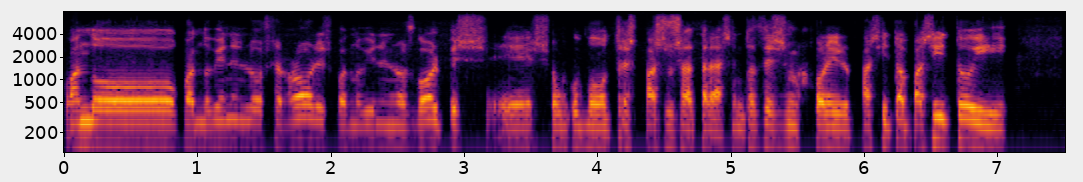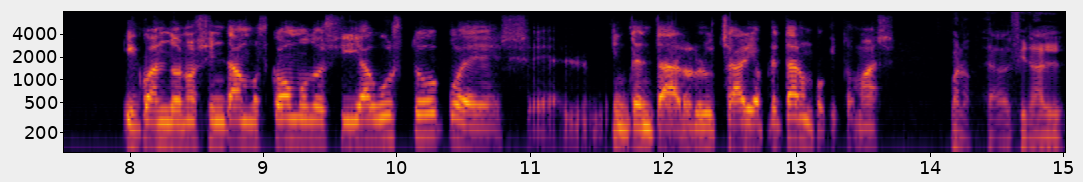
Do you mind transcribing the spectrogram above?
cuando, cuando vienen los errores, cuando vienen los golpes, eh, son como tres pasos atrás. Entonces es mejor ir pasito a pasito y, y cuando nos sintamos cómodos y a gusto, pues eh, intentar luchar y apretar un poquito más. Bueno, al final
